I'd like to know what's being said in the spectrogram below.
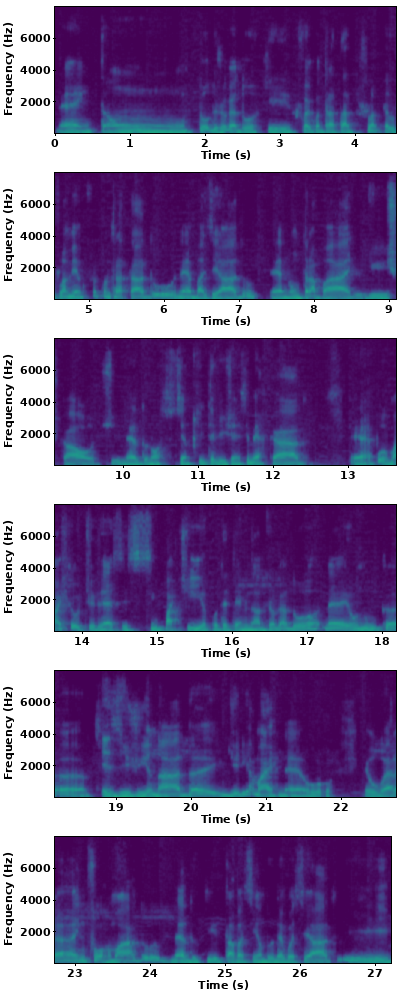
Né? Então, todo jogador que foi contratado pelo Flamengo foi contratado né, baseado né, num trabalho de scout né, do nosso Centro de Inteligência e Mercado, é, por mais que eu tivesse simpatia por determinado jogador, né, eu nunca exigi nada e diria mais, né, eu, eu era informado né, do que estava sendo negociado e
